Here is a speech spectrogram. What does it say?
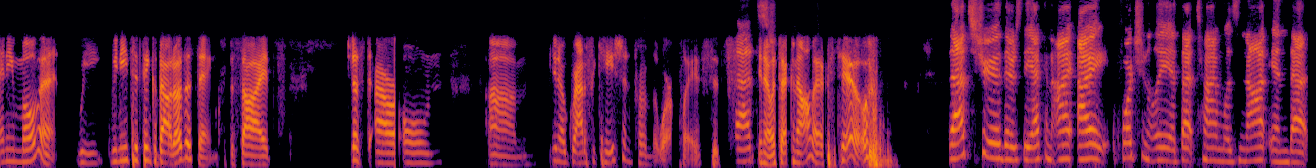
any moment we we need to think about other things besides just our own um you know gratification from the workplace. It's that's, you know it's economics too. That's true there's the econ i i fortunately at that time was not in that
